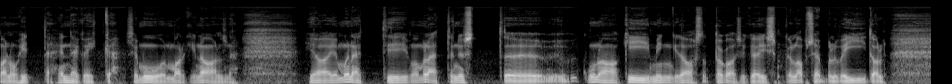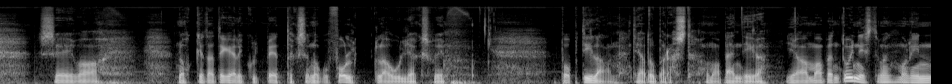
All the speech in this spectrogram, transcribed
vanu hitte ennekõike, see muu on marginaalne. ja, ja mõneti ma mäletan just äh, kunagi mingid aastad tagasi käis lapsepõlve iidol, Seva noh, keda tegelikult peetakse nagu folklauljaks või Bob Dylan teadupärast oma bändiga. Ja ma pean tunnistama, et ma olin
